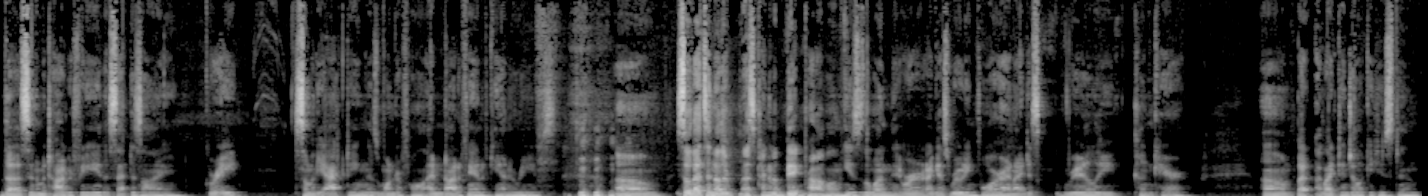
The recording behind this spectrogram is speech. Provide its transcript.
the cinematography, the set design, great. Some of the acting is wonderful. I'm not a fan of Keanu Reeves. um, so that's another that's kind of a big problem. He's the one that we're I guess rooting for, and I just really couldn't care. Um, but I liked Anjelica Huston,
